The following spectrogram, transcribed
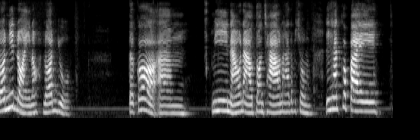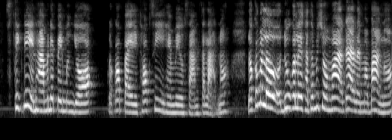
ร้อนนิดหน่อยเนาะร้อนอยู่ แต่ก็มีหนาวหนาวตอนเช้านะคะท่านผู้ชม ดิฉันก็ไปสติกนี่นะคะไม่ได้ไปเมืองยอร์กแล้วก็ไปท็อกซี่แฮมเวลสามตลาดเนาะเราก็มาเลยดูกันเลยค่ะท่านผู้ชมว่าได้อะไรมาบ้างเนาะ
